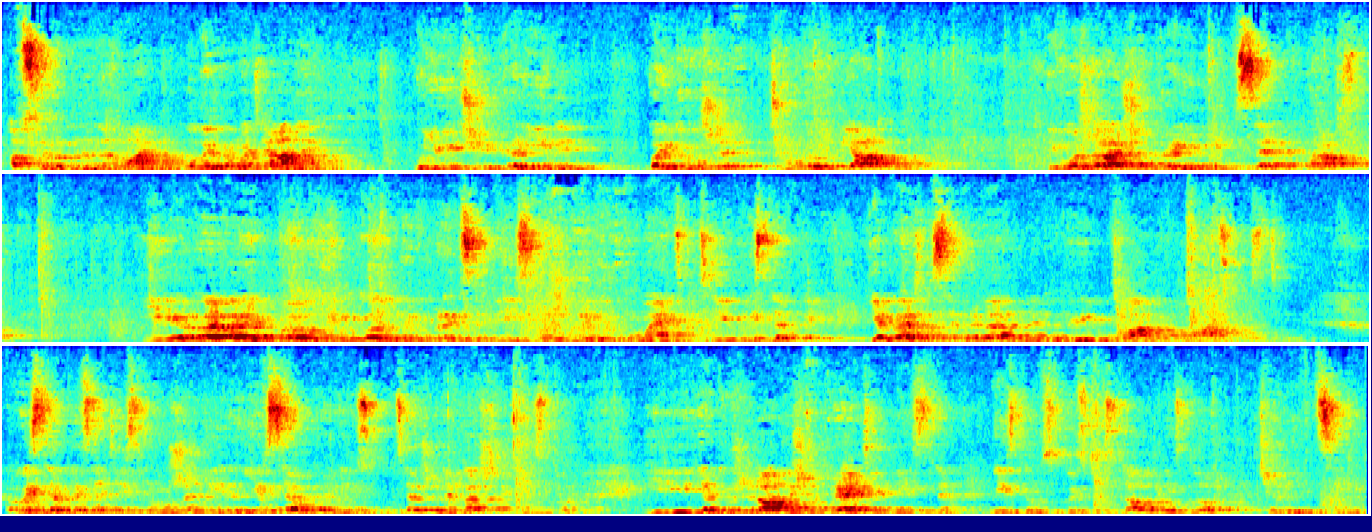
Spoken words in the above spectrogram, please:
Абсолютно ненормально, коли громадяни воюючої країни байдуже чухають п'ятку і вважають, що в Україні все гаразд. І е, якби одним, одним в принципі, з важливих моментів цієї виставки є перш за все приведення до неї уваги громадськості. Виставка ця вже не є все українською, це вже не перше місто. І я дуже рада, що третє місце містом списку стало місто Чернівці.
